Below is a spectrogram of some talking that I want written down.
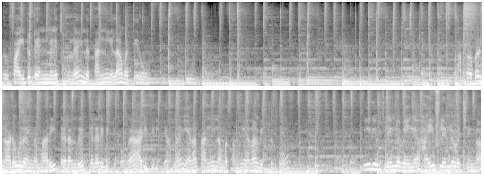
ஒரு ஃபைவ் டு டென் மினிட்ஸ்க்குள்ளே இந்த தண்ணியெல்லாம் வத்திடுவோம் அதுக்கப்புறம் நடுவில் இந்த மாதிரி திறந்து கிளறி விட்டுக்கோங்க. அடி பிடிக்காமல் ஏன்னா தண்ணி நம்ம கம்மியாக தான் விட்டுருக்கோம். மீடியம் ஃப்ளேமில் வைங்க. ஹை ஃப்ளேமில் வச்சிங்கன்னா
